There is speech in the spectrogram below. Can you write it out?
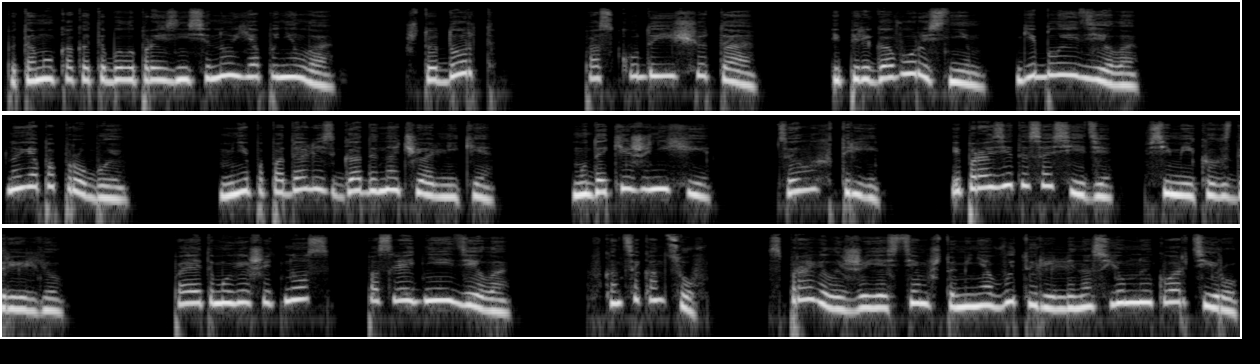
Потому как это было произнесено, я поняла, что Дорт — паскуда еще та, и переговоры с ним — гиблое дело. Но я попробую. Мне попадались гады-начальники, мудаки-женихи, целых три, и паразиты-соседи в семейках с дрелью. Поэтому вешать нос — последнее дело. В конце концов, справилась же я с тем, что меня вытурили на съемную квартиру,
